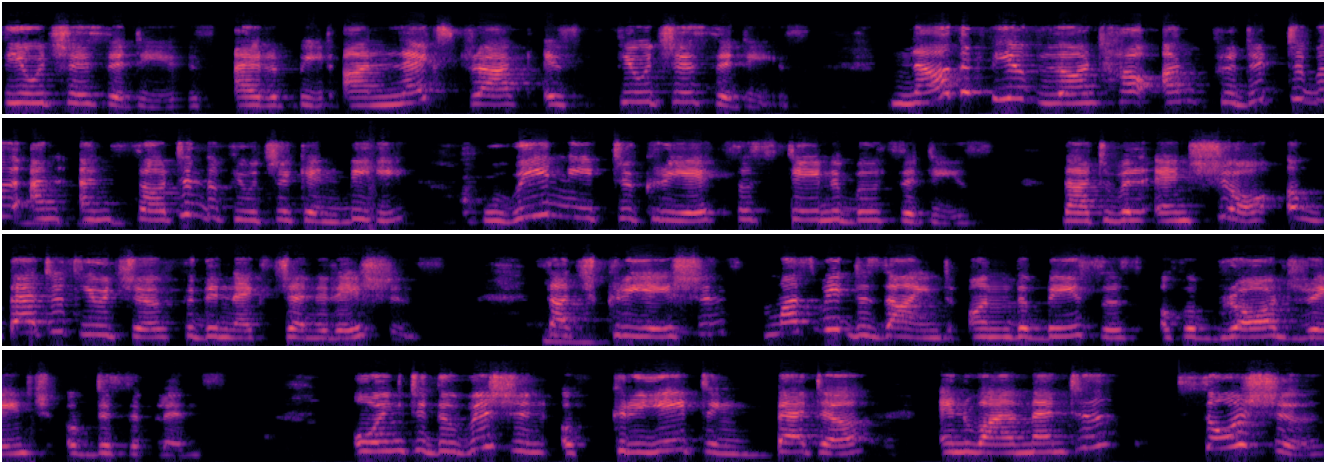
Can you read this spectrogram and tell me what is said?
future cities. I repeat, our next track is future cities. Now that we have learned how unpredictable and uncertain the future can be, we need to create sustainable cities that will ensure a better future for the next generations. Such hmm. creations must be designed on the basis of a broad range of disciplines. Owing to the vision of creating better environmental, social,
